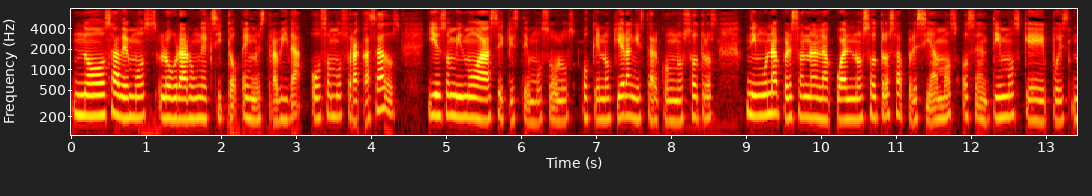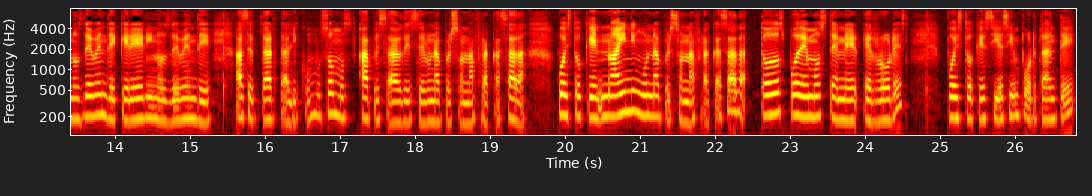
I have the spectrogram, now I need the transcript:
no sabemos lograr un éxito en nuestra vida o somos fracasados. Y eso mismo hace que estemos solos o que no quieran estar con nosotros. Ninguna persona a la cual nosotros apreciamos o sentimos que pues nos deben de querer y nos deben de aceptar tal y como somos a pesar de ser una persona fracasada puesto que no hay ninguna persona fracasada. Todos podemos tener errores puesto que sí es importante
